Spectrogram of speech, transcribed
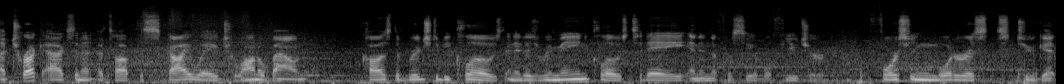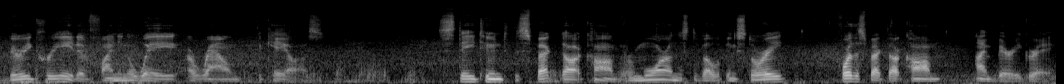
A truck accident atop the Skyway Toronto bound caused the bridge to be closed and it has remained closed today and in the foreseeable future, forcing motorists to get very creative finding a way around the chaos. Stay tuned to thespec.com for more on this developing story. For thespec.com, I'm Barry Gray.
